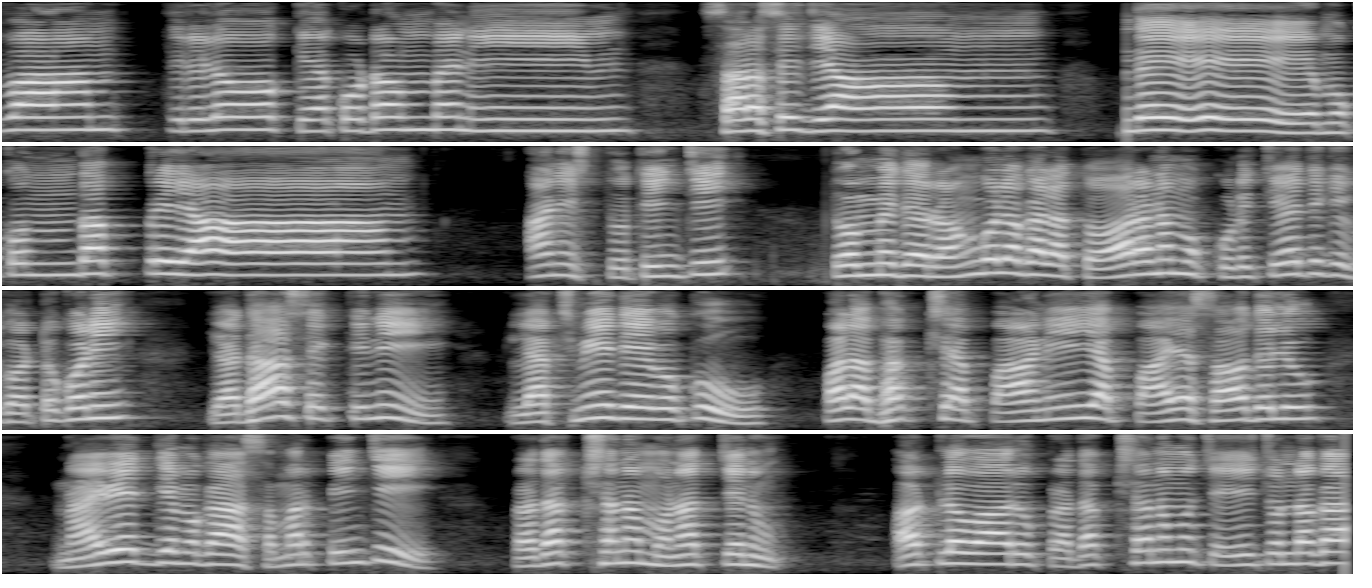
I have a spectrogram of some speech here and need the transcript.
త్వాం త్రిలోక్య కుటుంబినీం సరసిజాం. దే ముకుంద ప్రియాం. అని స్తుతించి తొమ్మిది రంగులు గల తోరణము కుడి చేతికి కట్టుకొని యథాశక్తిని లక్ష్మీదేవుకు ఫలభక్ష పానీయ పాయసాదులు నైవేద్యముగా సమర్పించి ప్రదక్షిణమునచ్చెను. అట్లు వారు ప్రదక్షిణము చేయుచుండగా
